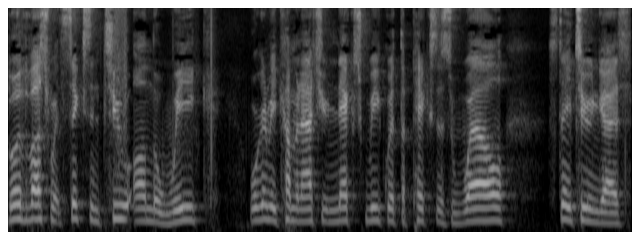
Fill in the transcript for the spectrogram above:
Both of us went six and two on the week. We're gonna be coming at you next week with the picks as well. Stay tuned, guys.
